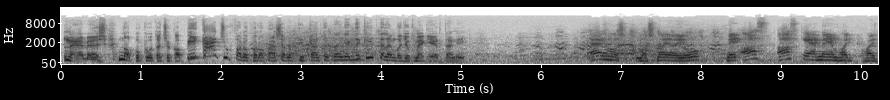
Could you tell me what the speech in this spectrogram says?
Nemes, napok óta csak a Pikachu farok harapásának titkán töprengek, de képtelen vagyok megérteni. Ez most, most nagyon jó. Még azt, azt kérném, hogy, hogy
